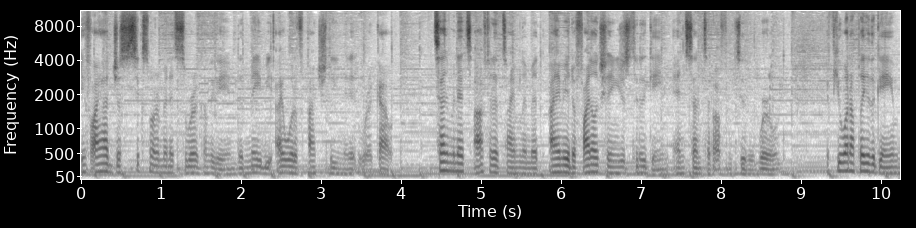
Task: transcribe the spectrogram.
If I had just 6 more minutes to work on the game, then maybe I would have actually made it work out. 10 minutes after the time limit, I made the final changes to the game and sent it off into the world. If you want to play the game,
